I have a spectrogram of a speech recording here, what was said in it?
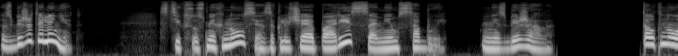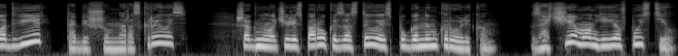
Сбежит или нет? Стикс усмехнулся, заключая пари с самим собой. Не сбежала. Толкнула дверь, та бесшумно раскрылась, шагнула через порог и застыла испуганным кроликом. Зачем он ее впустил?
